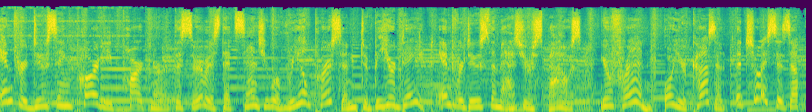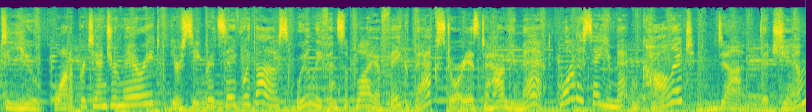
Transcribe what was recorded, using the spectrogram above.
Introducing Party Partner, the service that sends you a real person to be your date. Introduce them as your spouse, your friend, or your cousin. The choice is up to you. Want to pretend you're married? Your secret's safe with us. We'll even supply a fake backstory as to how you met. Want to say you met in college? Done. The gym?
